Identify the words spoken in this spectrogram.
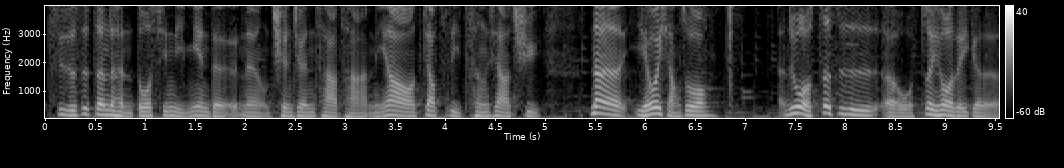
其实是真的很多心里面的那种圈圈叉叉，你要叫自己撑下去，那也会想说。如果这是呃我最后的一个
